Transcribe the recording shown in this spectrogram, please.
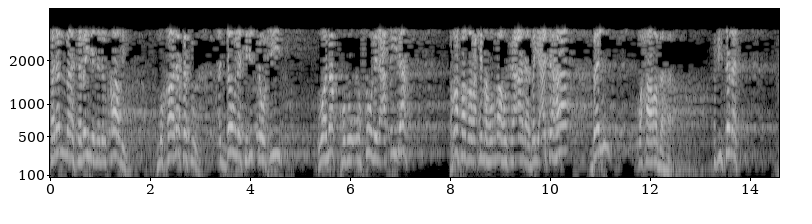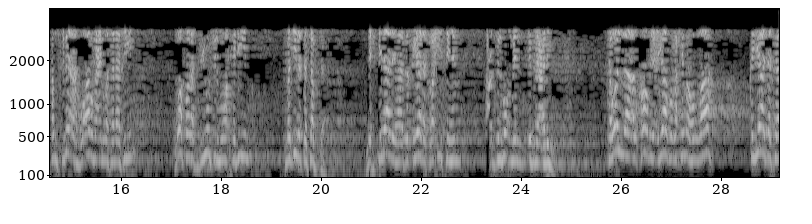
فلما تبين للقاضي مخالفة الدولة للتوحيد ونقض أصول العقيدة رفض رحمه الله تعالى بيعتها بل وحاربها. ففي سنة خمسمائة وأربع وثلاثين وصلت جيوش الموحدين مدينة سبتة لاحتلالها بقيادة رئيسهم عبد المؤمن بن علي. تولى القاضي عياض رحمه الله قيادة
